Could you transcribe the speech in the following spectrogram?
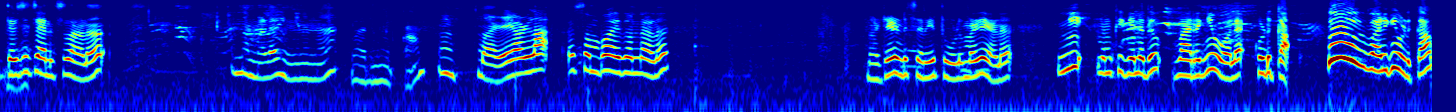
അത്യാവശ്യം ചനച്ചതാണ്. നമ്മൾ ഇങ്ങനെ ഒന്ന് വരഞ്ഞു നോക്കാം. മഴയുള്ള സംഭവം ആയതുകൊണ്ടാണ്. മഴയുണ്ട് ചെറിയ തൂളുമഴയാണ്. ഇനി നമുക്കിങ്ങനെ ഇത് വരങ്ങി പോലെ കൊടുക്കാം. വരങ്ങി കൊടുക്കാം.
